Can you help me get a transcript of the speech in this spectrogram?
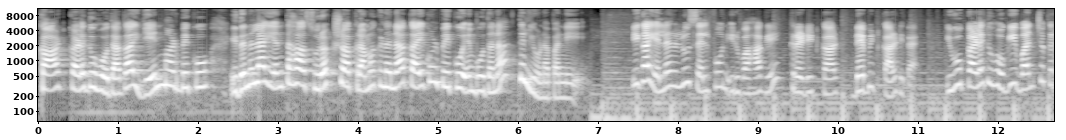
ಕಾರ್ಡ್ ಕಳೆದು ಹೋದಾಗ ಏನ್ ಮಾಡಬೇಕು? ಇದನ್ನೆಲ್ಲ ಎಂತಹ ಸುರಕ್ಷಾ ಕ್ರಮಗಳನ್ನ ಕೈಗೊಳ್ಳಬೇಕು ಎಂಬುದನ್ನ ತಿಳಿಯೋಣ ಬನ್ನಿ. ಈಗ ಎಲ್ಲರಲ್ಲೂ ಸೆಲ್ ಫೋನ್ ಇರುವ ಹಾಗೆ ಕ್ರೆಡಿಟ್ ಕಾರ್ಡ್ ಡೆಬಿಟ್ ಕಾರ್ಡ್ ಇದೆ. ಇವು ಕಳೆದು ಹೋಗಿ ವಂಚಕರ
